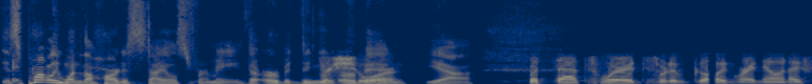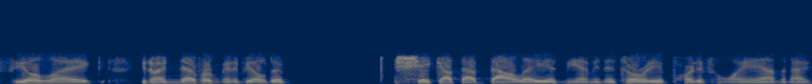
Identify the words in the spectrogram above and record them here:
it's probably one of the hardest styles for me. The urban, the new urban, sure. yeah. But that's where it's sort of going right now, and I feel like you know I never am going to be able to shake out that ballet in me. I mean, it's already a part of who I am. And I,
